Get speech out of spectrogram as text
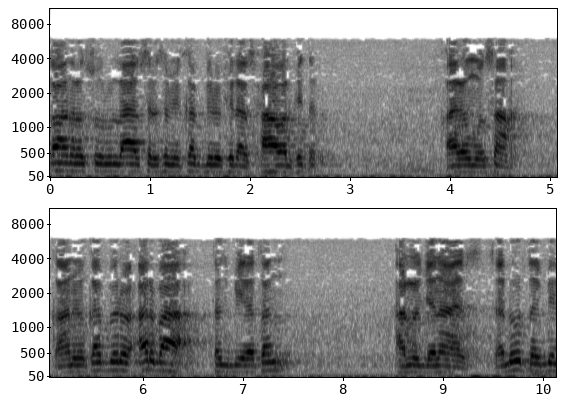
قال رسول اللہ صلی اللہ علیہ وسلم يكبر في الاصحاب والفطر؟ قال موسى كان يكبر اربع تكبيرات على الجنائز، سلور تکبیر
